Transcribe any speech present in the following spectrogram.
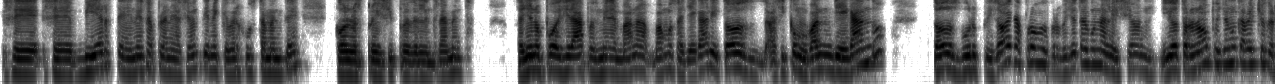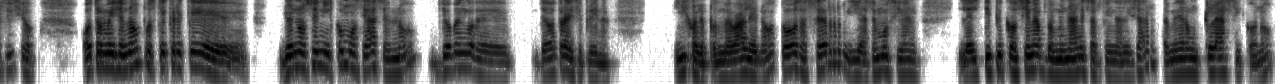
se, se vierte en esa planeación tiene que ver justamente con los principios del entrenamiento. O sea, yo no puedo decir, ah, pues miren, van a, vamos a llegar y todos, así como van llegando, todos burpees, oiga, profe, profe, yo tengo una lesión. Y otro, no, pues yo nunca había hecho ejercicio. Otro me dice, no, pues ¿qué cree que yo no sé ni cómo se hacen, ¿no? Yo vengo de, de otra disciplina. Híjole, pues me vale, ¿no? Todos hacer y hacemos 100. El típico 100 abdominales al finalizar, también era un clásico, ¿no?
